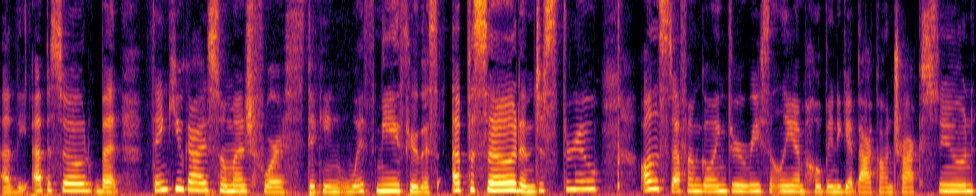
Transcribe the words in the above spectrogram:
of the episode. But thank you guys so much for sticking with me through this episode and just through all the stuff I'm going through recently. I'm hoping to get back on track soon.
